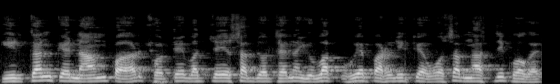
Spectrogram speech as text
कीर्तन के नाम पर छोटे बच्चे ये सब जो थे ना, युवक हुए पढ़ लिख के, वो सब नास्तिक हो गए।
